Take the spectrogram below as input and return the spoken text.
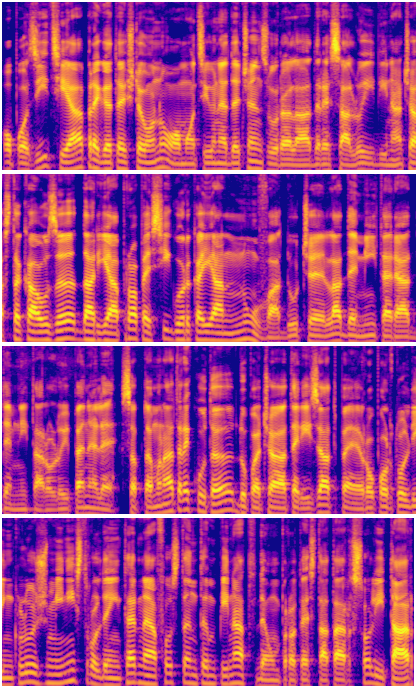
Opoziția pregătește o nouă moțiune de cenzură la adresa lui din această cauză, dar e aproape sigur că ea nu va duce la demiterea demnitarului PNL. Săptămâna trecută, după ce a aterizat pe aeroportul din Cluj, ministrul de interne a fost întâmpinat de un un protestatar solitar,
